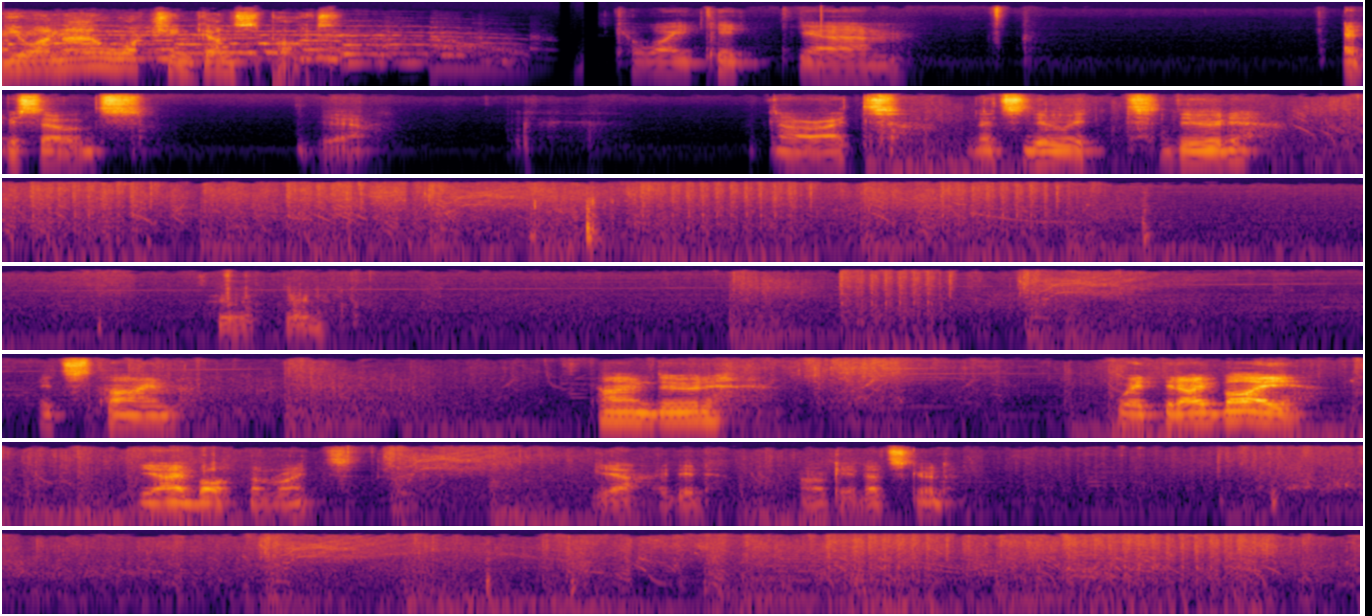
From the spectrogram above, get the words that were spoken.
You are now watching Gunspot. Kawaii Kick um, episodes. Yeah. Alright, let's do it, dude. Let's do it, dude. It's time. Time, dude. Wait, did I buy? Yeah, I bought them, right? Yeah, I did. Okay, that's good.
